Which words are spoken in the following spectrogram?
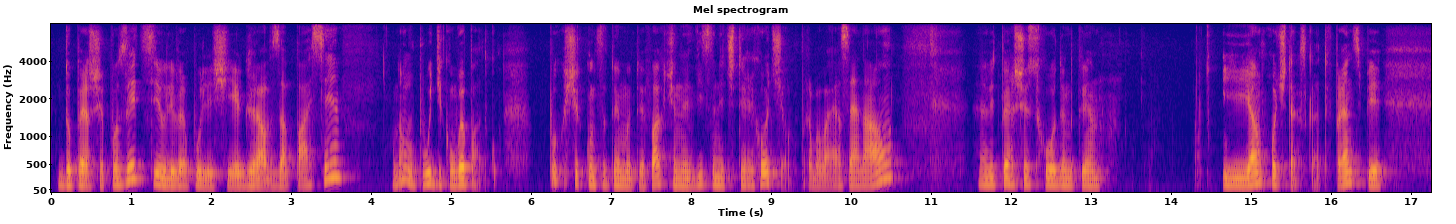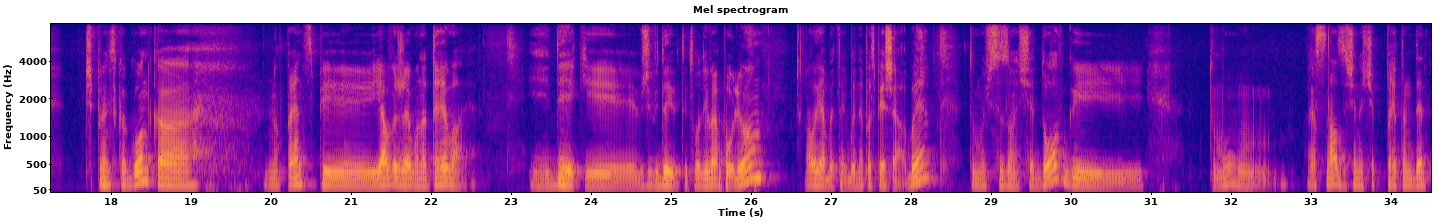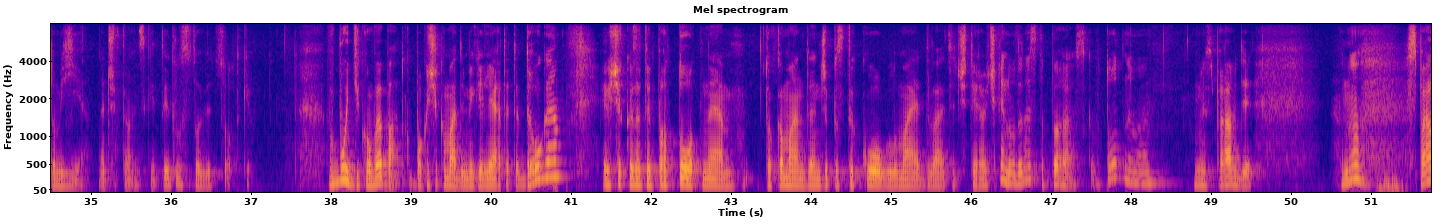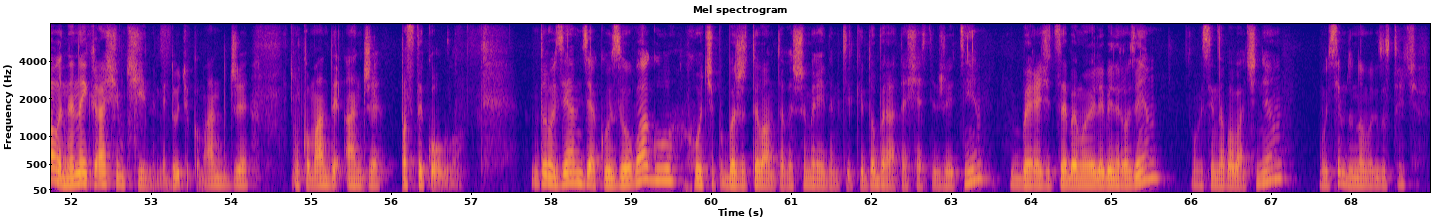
до першої позиції у Ліверпулі ще є гра в запасі. Воно в будь-якому випадку. Поки що констатуємо той факт, що на відстані 4 очок прибуває Арсенал е, від першої сходинки. І я вам хочу так сказати: в принципі, чемпіонська гонка, ну, в принципі, я вважаю, вона триває. І деякі вже віддають титул Ліверпулю, але я би так би не поспішав би, тому що сезон ще довгий, тому Арсенал, звичайно, що претендентом є на чемпіонський титул 100%. В будь-якому випадку, поки що команда Мікель Артета друга. Якщо казати про Тотне, то команда Анджі Пестекоглу має 24 очки. Ну, 11 поразка в Тотнема. Ну і справді, ну, справи не найкращим чином ідуть у команди, у команди Анджі Пастекоглу. Друзі, вам дякую за увагу. Хочу побажати вам та вашим рідним тільки добра та щастя в житті. Бережіть себе, мої любі друзі. Усім до побачення. Усім до нових зустрічей.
